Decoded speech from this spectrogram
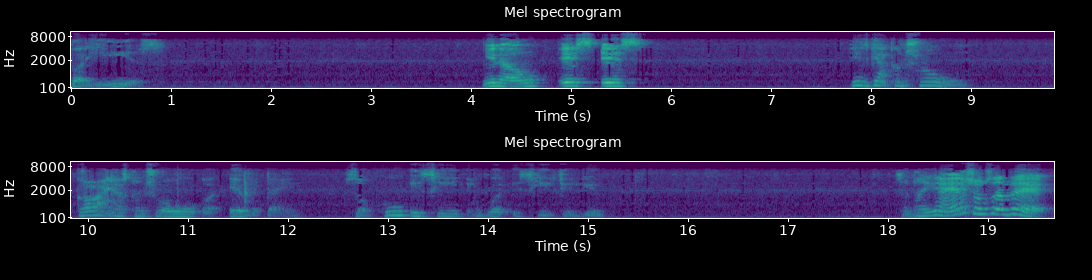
but he is. You know, it's it's he's got control. God has control of everything. So who is he and what is he to you? Sometimes you gotta ask yourself that.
